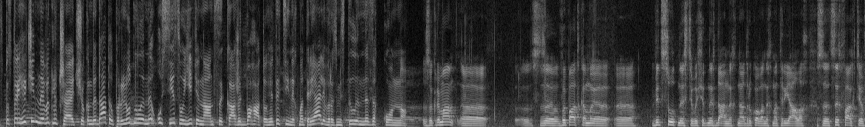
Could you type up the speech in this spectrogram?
Спостерігачі не виключають, що кандидати оприлюднили не усі свої фінанси. Кажуть, багато агітаційних матеріалів розмістили незаконно. Зокрема, е, з випадками е, відсутності вихідних даних на друкованих матеріалах. З цих фактів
